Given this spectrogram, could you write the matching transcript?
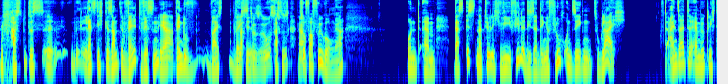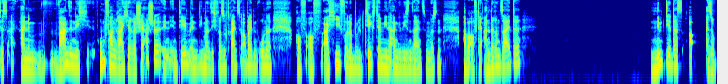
hast du das äh, letztlich gesamte Weltwissen, Ja, wenn du weißt, was welche, du suchst. was du Ja. zur Verfügung, ja. Und ähm, das ist natürlich wie viele dieser Dinge Fluch und Segen zugleich. Auf der einen Seite ermöglicht es einem wahnsinnig umfangreiche Recherche in, in Themen, in die man sich versucht reinzuarbeiten, ohne auf, auf Archiv- oder Bibliothekstermine angewiesen sein zu müssen. Aber auf der anderen Seite nimmt dir das, also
